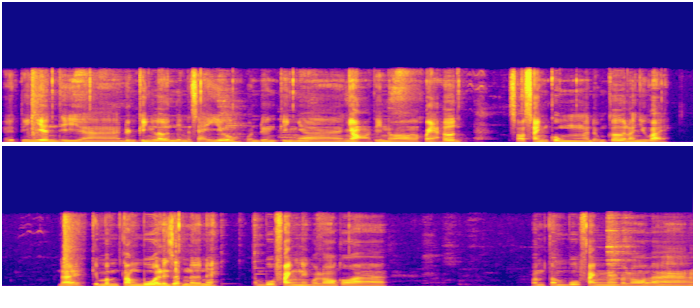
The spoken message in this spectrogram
Đấy, tuy nhiên thì à, đường kính lớn thì nó sẽ yếu còn đường kính à, nhỏ thì nó khỏe hơn. So sánh cùng động cơ là như vậy. Đấy cái mâm tăm bua là rất lớn này. Tăm bua phanh này của nó có à, mâm tăm bua phanh này của nó là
